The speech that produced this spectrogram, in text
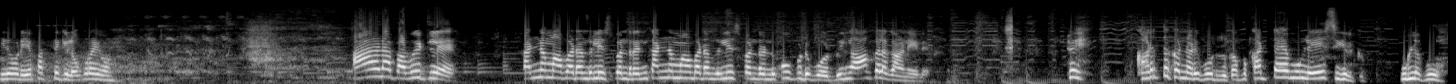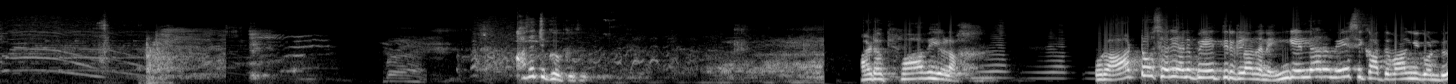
இதோடைய பத்து கிலோ குறையும். ஆடாப்பா வீட்டுல. கண்ணம்மா படம் ரிலீஸ் பண்றேன் கண்ணம்மா படம் ரிலீஸ் பண்றேன்னு கூப்பிட்டு போட்டு இங்க ஆக்கல காணையில கருத்த கண்ணாடி போட்டுருக்கு. அப்ப கட்டாயம் உள்ள ஏசி இருக்கு. உள்ள போ. கதைச்சு கேக்குது. அட பாவிகளா. ஒரு ஆட்டோ சரி அனுப்பி ஏத்திருக்கலாம் தானே? இங்க எல்லாரும் ஏசி காத்து வாங்கி கொண்டு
